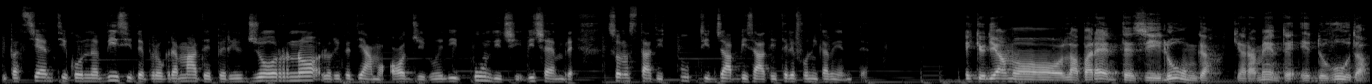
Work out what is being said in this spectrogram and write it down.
I pazienti con visite programmate per il giorno, lo ripetiamo, ricordiamo oggi, lunedì 11 dicembre, sono stati tutti già avvisati telefonicamente. E chiudiamo la parentesi lunga, chiaramente e dovuta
